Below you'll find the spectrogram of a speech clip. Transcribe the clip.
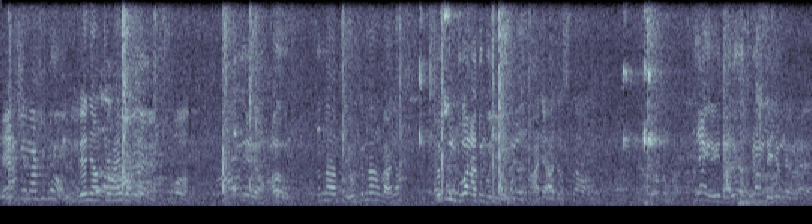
네, 한개 마시죠. 한게임 해보자. 네. 어. 어디에요? 아유, 끝나, 이거 끝나는 거 아니야? 얼굴 누가 놔둔 거지? 이거? 아니야, 아직 쓰나. 그냥 여기 놔두고 들어가면 되죠. 뭐. 그래.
